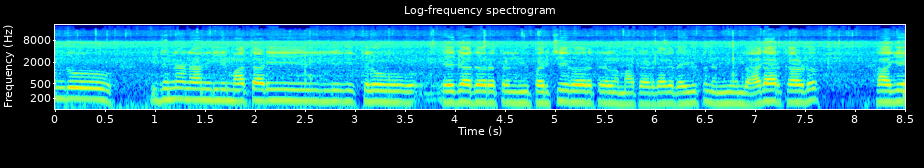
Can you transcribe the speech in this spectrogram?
ಒಂದು ಇದನ್ನು ನಾನು ಇಲ್ಲಿ ಮಾತಾಡಿ, ಇಲ್ಲಿ ಕೆಲವು ಏಜ್ ಆದವ್ರ ಹತ್ರ ನನಗೆ ಪರಿಚಯ ಇರೋರ ಹತ್ರ ಎಲ್ಲ ಮಾತಾಡಿದಾಗ ದಯವಿಟ್ಟು ನಮಗೆ ಒಂದು ಆಧಾರ್ ಕಾರ್ಡು ಹಾಗೆ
